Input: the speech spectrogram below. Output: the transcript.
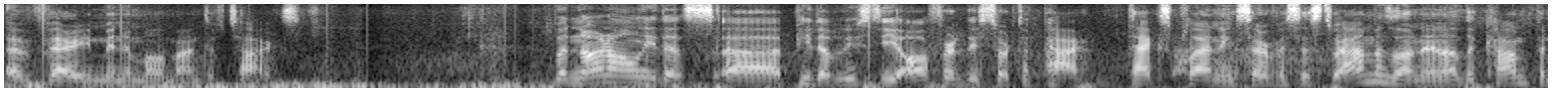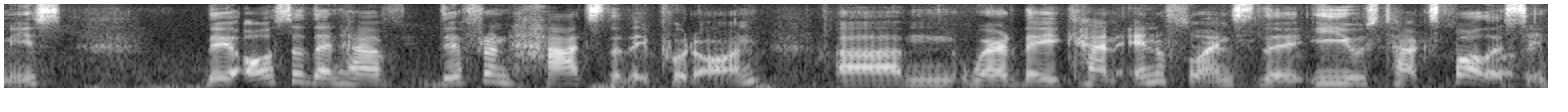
a very minimal amount of tax. But not only does uh, PwC offer this sort of tax planning services to Amazon and other companies, they also then have different hats that they put on um, where they can influence the EU's tax policy.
